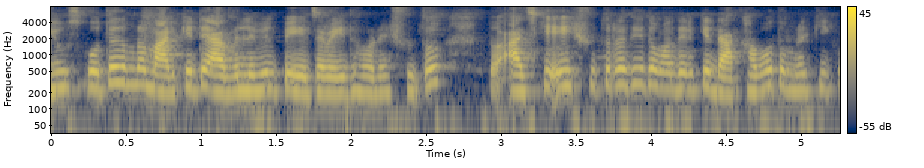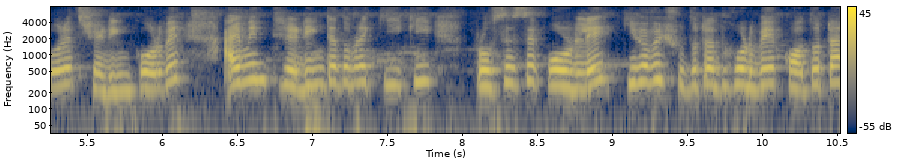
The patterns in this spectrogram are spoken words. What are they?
ইউজ করতে তোমরা মার্কেটে অ্যাভেলেবেল পেয়ে যাবে এই ধরনের সুতো। তো আজকে এই সুতোটা দিয়ে তোমাদেরকে দেখাবো তোমরা কি করে থ্রেডিং করবে। আই মিন থ্রেডিংটা তোমরা কি কি প্রসেসে করলে, কীভাবে সুতোটা ধরবে, কতটা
